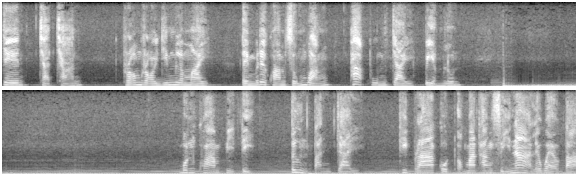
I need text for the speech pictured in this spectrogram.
เจน ฉาดฉาน พร้อมรอยยิ้มละไม เต็มไปด้วยความสมหวัง ภาคภูมิใจเปี่ยมล้น บนความปีติ ตื้นตันใจ ที่ปรากฏออกมาทางสีหน้าและแววตา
